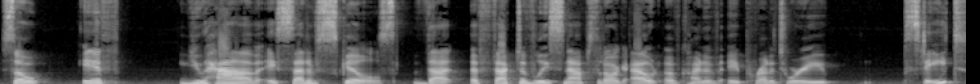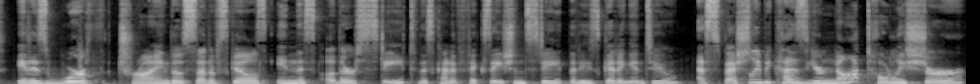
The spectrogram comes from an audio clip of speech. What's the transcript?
So, if you have a set of skills that effectively snaps the dog out of kind of a predatory state, it is worth trying those set of skills in this other state, this kind of fixation state that he's getting into, especially because you're not totally sure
